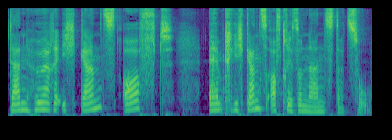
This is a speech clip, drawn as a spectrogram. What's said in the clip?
dann höre ich ganz oft, ähm, kriege ich ganz oft Resonanz dazu.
